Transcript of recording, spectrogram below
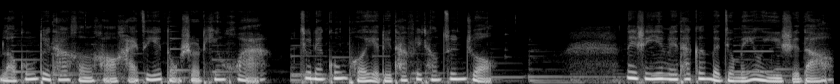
老公对她很好，孩子也懂事听话，就连公婆也对她非常尊重。”那是因为她根本就没有意识到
